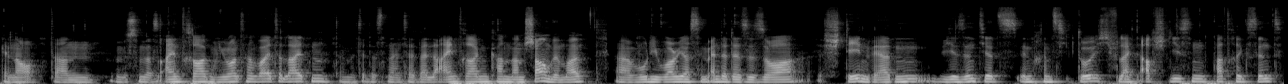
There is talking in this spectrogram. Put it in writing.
Genau, dann müssen wir das eintragen und Jonathan weiterleiten, damit er das in eine Tabelle eintragen kann. Dann schauen wir mal, äh, wo die Warriors am Ende der Saison stehen werden. Wir sind jetzt im Prinzip durch. Vielleicht abschließend, Patrick, sind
